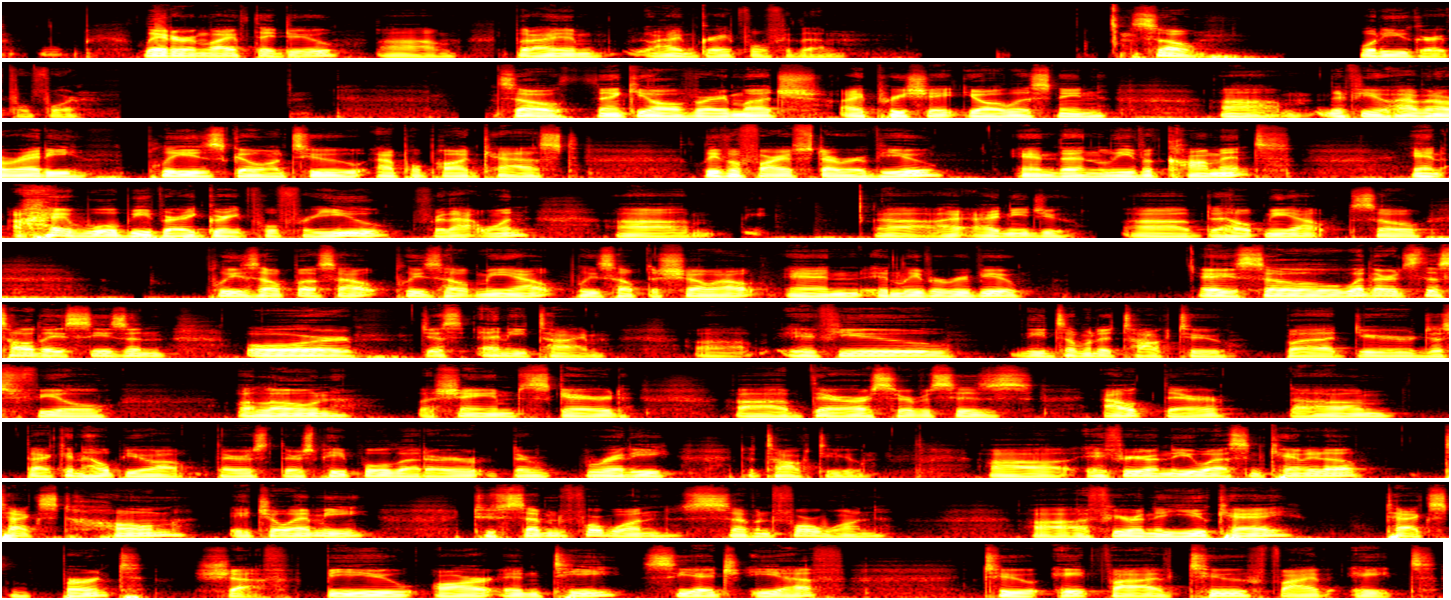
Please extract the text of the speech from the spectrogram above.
later in life, they do. Um, but I am I am grateful for them. So, what are you grateful for? So thank you all very much. I appreciate you all listening. Um, if you haven't already, please go onto Apple Podcast, leave a five star review, and then leave a comment. And I will be very grateful for you for that one. Um, uh, I, I, need you uh, to help me out. So please help us out. Please help me out. Please help the show out and, and leave a review. Hey, so whether it's this holiday season or just any time, uh, if you need someone to talk to, but you just feel alone, ashamed, scared, uh, there are services out there um, that can help you out. There's there's people that are they're ready to talk to you. Uh, if you're in the U.S. and Canada, text home H O M E to seven four one seven four one. Uh, if you're in the UK, text burnt chef, B U R N T C H E F, to 85258.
